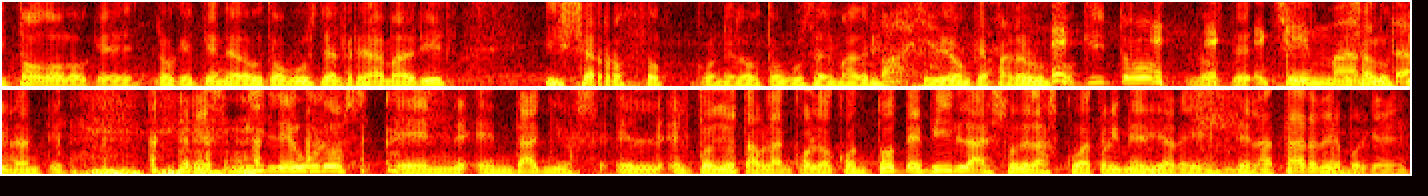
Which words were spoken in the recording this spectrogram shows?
y todo lo que, lo que tiene el autobús del Real Madrid y se rozó con el autobús del Madrid. Vaya. Tuvieron que parar un poquito. Los de- sí, es alucinante. 3.000 euros en, en daños el, el Toyota blanco. Lo contó Tevila eso de las cuatro y media de, de la tarde, porque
